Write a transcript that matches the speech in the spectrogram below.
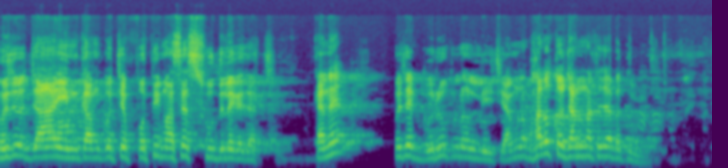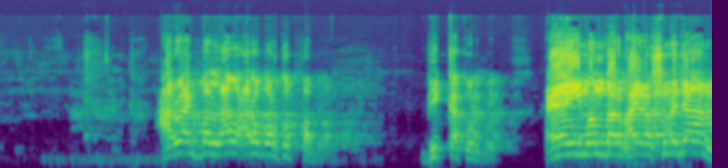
হুজুর, যা ইনকাম করছে, প্রতি মাসে সুদ লেগে যাচ্ছে। কেন? বলছে, গ্রুপ লোন নিয়েছে। আমরা, ভালো তো, জান্নাতে যাবে তুমি। আরও একবার লাও, আরও বরকত পাবে। ভিক্ষা করবে। এই ইমানদার ভাইরা, শুনে যান।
